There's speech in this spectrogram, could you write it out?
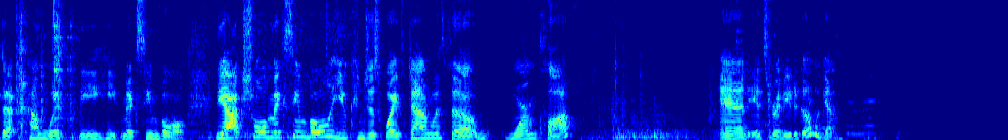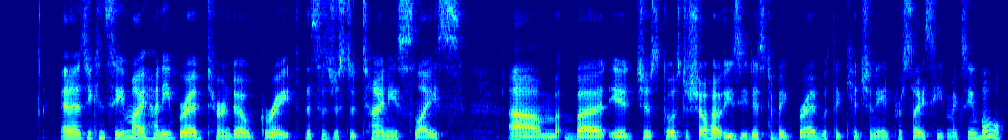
that come with the heat mixing bowl. The actual mixing bowl you can just wipe down with a warm cloth and it's ready to go again. And as you can see, my honey bread turned out great. This is just a tiny slice um, but it just goes to show how easy it is to bake bread with the KitchenAid Precise Heat Mixing Bowl.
